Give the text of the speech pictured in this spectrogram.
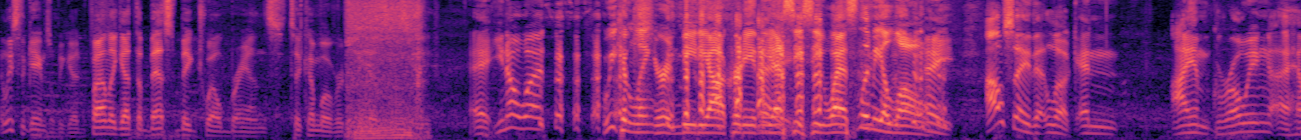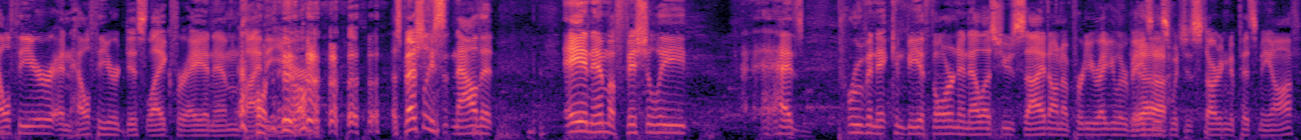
at least the games will be good. Finally got the best Big 12 brands to come over to the SEC. Hey, you know what? We can linger in mediocrity in the Hey. SEC West. Leave me alone. hey, I'll say that. Look, and I am growing a healthier and healthier dislike for A and M by oh, the year, especially now that A and M officially has proven it can be a thorn in LSU's side on a pretty regular basis, Yeah. which is starting to piss me off.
